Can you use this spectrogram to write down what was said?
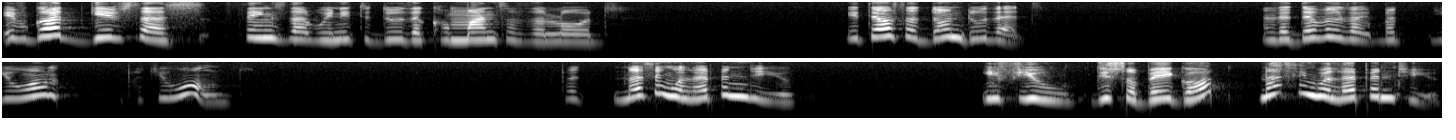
if God gives us things that we need to do, the commands of the Lord, He tells us, don't do that. And the devil is like, but you won't, but you won't. But nothing will happen to you. If you disobey God, nothing will happen to you.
